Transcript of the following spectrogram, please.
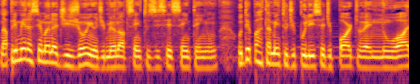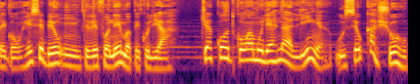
Na primeira semana de junho de 1961, o Departamento de Polícia de Portland, no Oregon, recebeu um telefonema peculiar. De acordo com a mulher na linha, o seu cachorro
